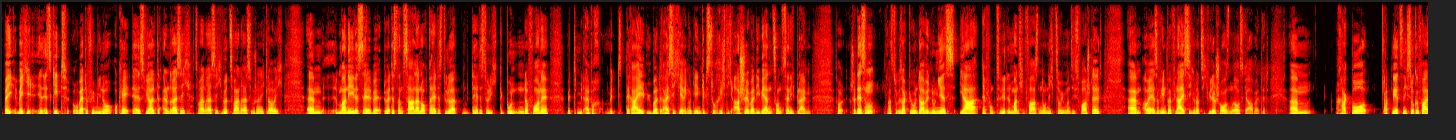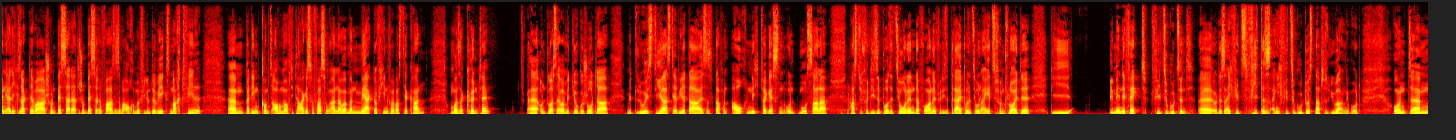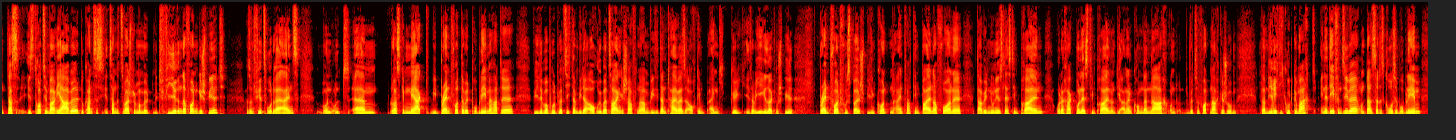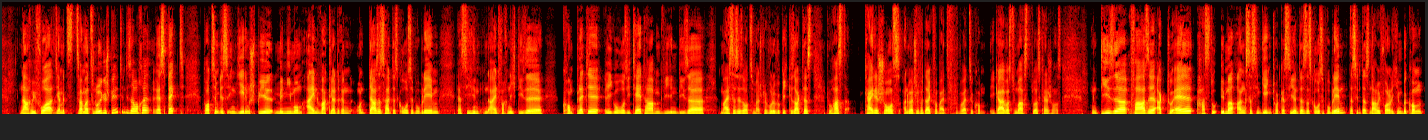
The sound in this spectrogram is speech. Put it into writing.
Wel welche, es geht Roberto Firmino, okay, der ist wie alt? 31, 32, wird 32 wahrscheinlich, glaube ich. Ähm, Mané dasselbe. Du hättest dann Salah noch, da hättest du da, da hättest du dich gebunden da vorne mit, mit einfach mit drei über 30-Jährigen und denen gibst du richtig Asche, weil die werden sonst ja nicht bleiben. So, stattdessen hast du gesagt, wir holen David Nunez. Ja, der funktioniert in manchen Phasen noch nicht so, wie man sich's vorstellt. Ähm, aber er ist auf jeden Fall fleißig und hat sich wieder Chancen rausgearbeitet. Ähm, Rakbo hat mir jetzt nicht so gefallen, ehrlich gesagt. Der war schon besser, der hatte schon bessere Phasen, ist aber auch immer viel unterwegs, macht viel. Ähm, bei dem kommt es auch immer auf die Tagesverfassung an, aber man merkt auf jeden Fall, was der kann und was er könnte. Äh, und du hast aber mit Diogo Jota, mit Luis Diaz, der wieder da ist, das darf man auch nicht vergessen, und Mo Salah, hast du für diese Positionen da vorne, für diese drei Positionen jetzt fünf Leute, die im Endeffekt viel zu gut sind. Äh, und das ist eigentlich viel, viel, das ist eigentlich viel zu gut. Du hast ein absolutes Überangebot. Und ähm, das ist trotzdem variabel. Du kannst es, jetzt haben sie zum Beispiel mal mit, mit Vieren davon gespielt, also ein 4-2-3-1. Und, und ähm, du hast gemerkt, wie Brentford damit Probleme hatte, wie Liverpool plötzlich dann wieder auch Überzahlen geschaffen haben, wie sie dann teilweise auch dem, eigentlich, das habe ich eh gesagt im Spiel, Brentford Fußball spielen konnten. Einfach den Ball nach vorne, David Nunes lässt ihn prallen oder Hakpo lässt ihn prallen und die anderen kommen dann nach und wird sofort nachgeschoben. Da haben die richtig gut gemacht in der Defensive und das ist ja das große Problem nach wie vor, sie haben jetzt zweimal zu null gespielt in dieser Woche, Respekt. Trotzdem ist in jedem Spiel Minimum ein Wackler drin. Und das ist halt das große Problem, dass sie hinten einfach nicht diese komplette Rigorosität haben, wie in dieser Meistersaison zum Beispiel, wo du wirklich gesagt hast, du hast keine Chance, an Virtual van Dijk vorbei, vorbeizukommen. Egal was du machst, du hast keine Chance. In dieser Phase aktuell hast du immer Angst, dass sie ein Gegentor kassieren. Das ist das große Problem, dass sie das nach wie vor noch nicht hinbekommen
